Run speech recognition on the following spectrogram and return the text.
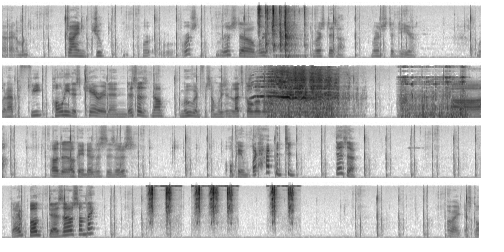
All right, I'm gonna try and juke. Where, where's where's the where's where's this? Uh, where's the deer? We're gonna have to feed Pony this carrot, and this is not moving for some reason. Let's go, go, go, go. Uh, oh, the, okay, there's the scissors. Okay, what happened to Dessa? Did I bug Dessa or something? Alright, let's go.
